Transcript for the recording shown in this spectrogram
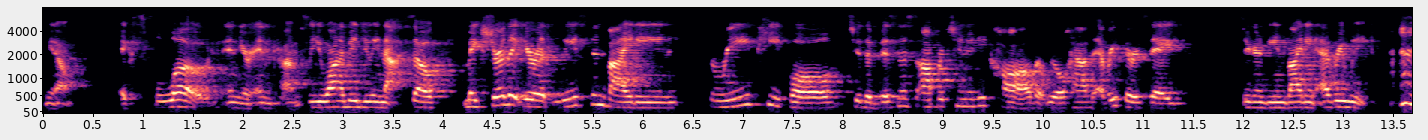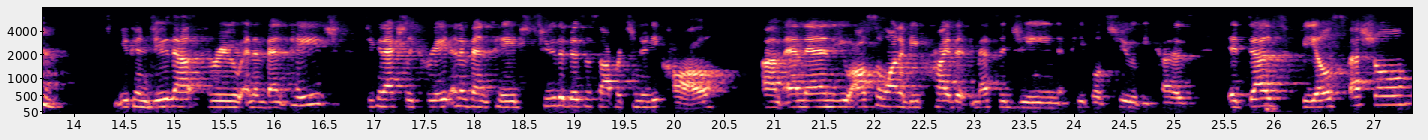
you know explode in your income. So you want to be doing that. So make sure that you're at least inviting three people to the business opportunity call that we'll have every Thursday. So you're going to be inviting every week. you can do that through an event page. So you can actually create an event page to the business opportunity call. Um, and then you also want to be private messaging people too because it does feel special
